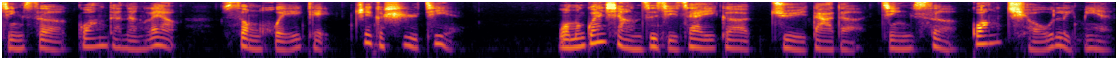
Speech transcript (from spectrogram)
金色光的能量。送回给这个世界。我们观想自己在一个巨大的金色光球里面，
